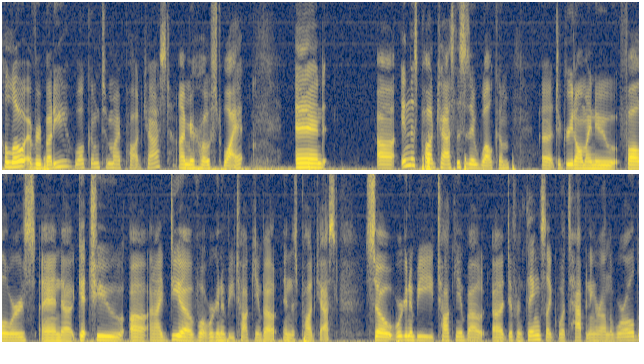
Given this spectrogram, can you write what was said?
Hello, everybody. Welcome to my podcast. I'm your host, Wyatt. And uh, in this podcast, this is a welcome uh, to greet all my new followers and uh, get you uh, an idea of what we're going to be talking about in this podcast. So, we're going to be talking about uh, different things like what's happening around the world,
